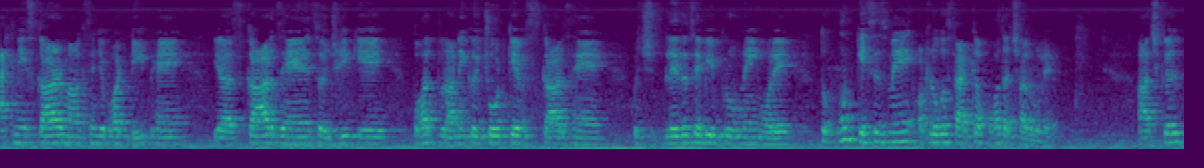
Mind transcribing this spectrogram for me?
एक्ने स्कार मार्क्स हैं जो बहुत डीप हैं, या स्कार्स हैं सर्जरी के, बहुत पुराने कोई चोट के स्कार्स हैं, कुछ ब्लेजर से भी इंप्रूव नहीं हो रहे तो उन केसेस में ऑटोलोगस फैट का बहुत अच्छा रोल है। आजकल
